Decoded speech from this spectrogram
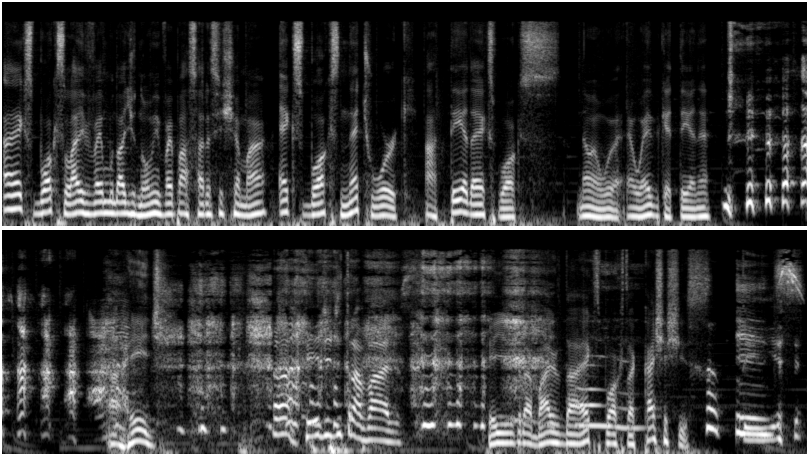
A Xbox Live vai mudar de nome e vai passar a se chamar Xbox Network. A teia da Xbox. Não, é o- é web que é teia, né? a rede. A rede de trabalhos. Rede de trabalho da Xbox, da Caixa X. Isso.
